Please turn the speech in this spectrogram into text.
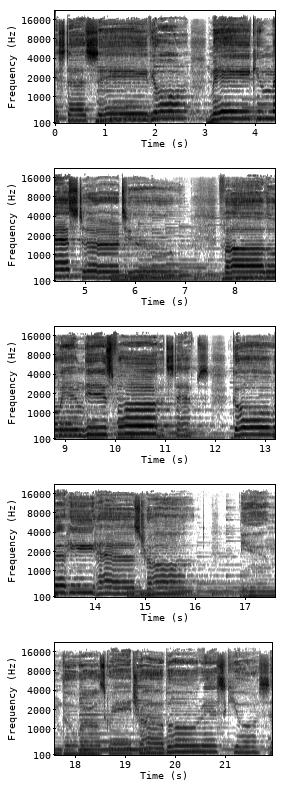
Christ as Savior, make Him Master too. Follow in His footsteps, go where He has trod. In the world's great trouble, risk yourself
